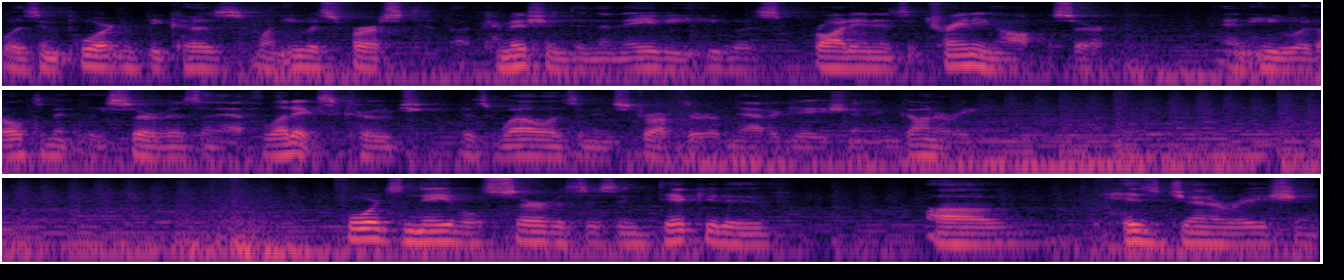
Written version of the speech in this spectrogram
was important because when he was first commissioned in the Navy, he was brought in as a training officer and he would ultimately serve as an athletics coach as well as an instructor of navigation and gunnery. Ford's naval service is indicative of his generation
